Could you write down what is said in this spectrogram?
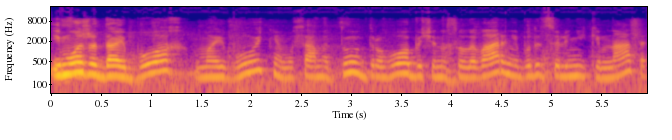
і може, дай Бог, в майбутньому саме тут, в Дрогобичі, на Соливарні, будуть соляні кімнати.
